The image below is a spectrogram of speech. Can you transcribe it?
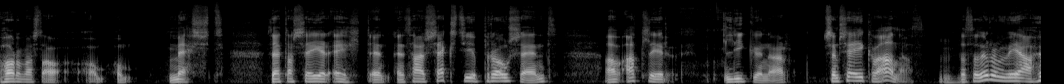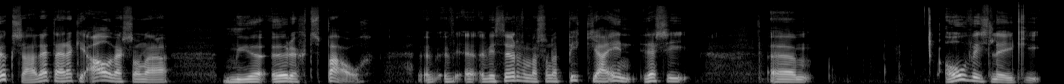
horfast á, á, á mest. Þetta segir eitt en, en það er 60% af allir líkunar sem segir eitthvað annað. Mm -hmm. það þurfum við að hugsa þetta er ekki alveg svona mjög örugt spá við, við þurfum að byggja inn þessi um, óvísleiki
